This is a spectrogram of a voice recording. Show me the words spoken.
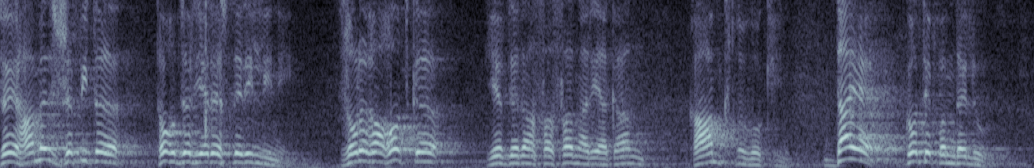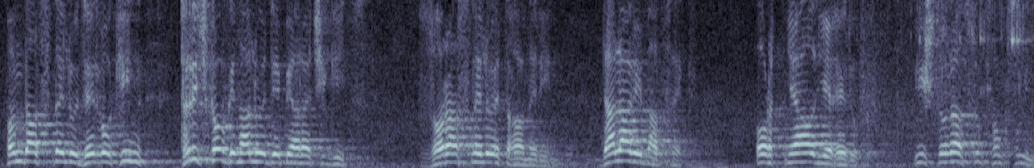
ձեր համես ժպիտը թող ձեր երեսներին լինի զորեղաղոտքը եւ դեր ասասան արիական կամքն ու ոգին։ Դա է գոտե պնդելու, պնդացնելու ձեր ոգին թրիչկով գնալու է դեպի առաջի գից, զորացնելու է տղաներին։ Դա լավ իմացեք։ Օրտնյալ եղերուք, իշտորացու փոքրույն,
